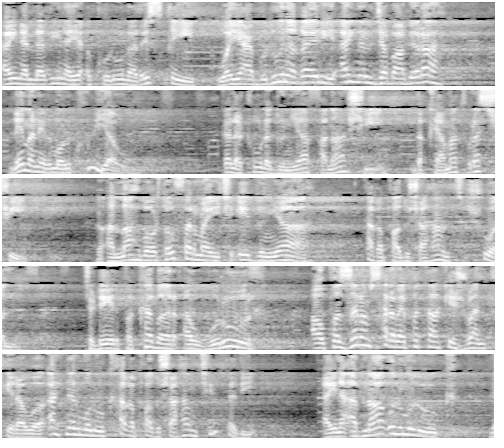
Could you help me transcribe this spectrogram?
این الذین یأکلون رزقی و یعبدون غیری این الجبابره لمن الملک الیوم کله ټوله دنیا فنا شي د قیامت ورځ شي نو الله به ورته وفرمایي چې ای دنیا هغه پادشاهان څه شول چې ډیر په کبر او غرور او په ظلم سره به په تا کې ژوند تیروه اين الملوک هغه پادشاهان چیرته دي اين ابناء الملوک د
